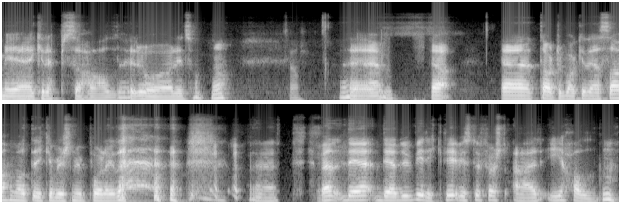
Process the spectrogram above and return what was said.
med krepsehaler og litt sånt noe. Så. Eh, ja. Jeg tar tilbake det jeg sa, om at det ikke blir så mye pålegg der. Eh, Men det, det du virkelig Hvis du først er i Halden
